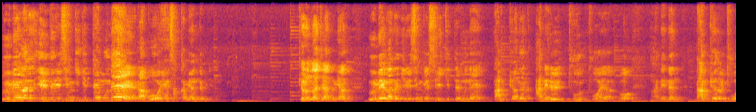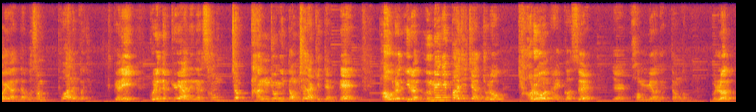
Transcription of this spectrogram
음행하는 일들이 생기기 때문에라고 해석하면 됩니다. 결혼하지 않으면 음행하는 일이 생길 수 있기 때문에 남편은 아내를 두, 두어야 하고 아내는 남편을 두어야 한다고 선포하는 거죠. 특별히 고린도 교회 안에는 성적 방종이 넘쳐났기 때문에 바울은 이런 음행에 빠지지 않도록 결혼할 것을 예, 권면했던 겁니다. 물론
